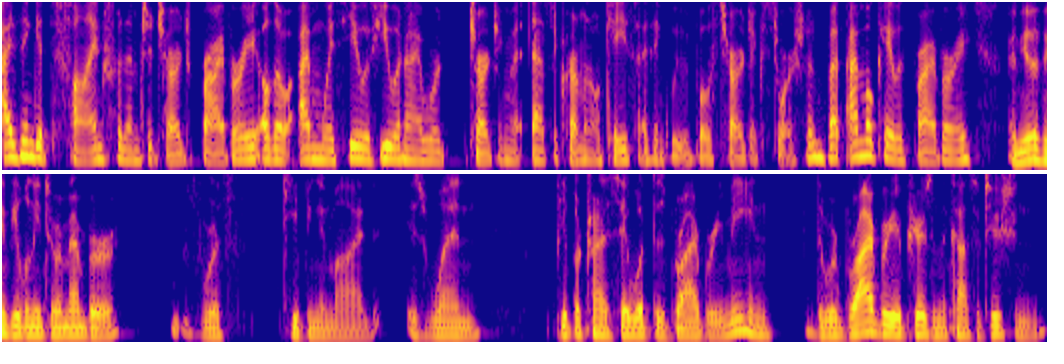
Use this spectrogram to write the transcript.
I think it's fine for them to charge bribery, although I'm with you. If you and I were charging it as a criminal case, I think we would both charge extortion, but I'm okay with bribery. And the other thing people need to remember, worth keeping in mind, is when people are trying to say, what does bribery mean? The word bribery appears in the Constitution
